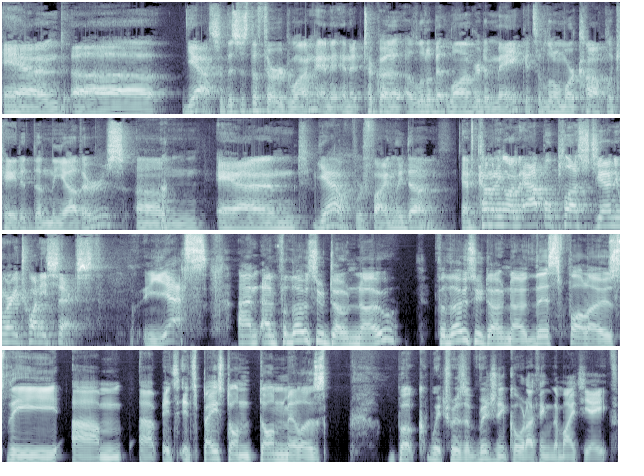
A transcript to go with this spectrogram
And uh, yeah, so this is the third one, and, and it took a, a little bit longer to make. It's a little more complicated than the others. Um, and yeah, we're finally done. And coming on Apple Plus January 26th. Yes. And and for those who don't know, for those who don't know, this follows the um uh, it's it's based on Don Miller's book, which was originally called, I think, The Mighty Eighth.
